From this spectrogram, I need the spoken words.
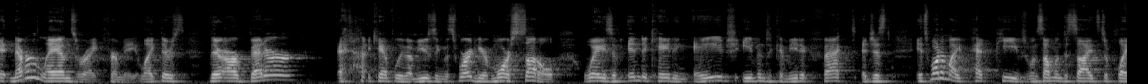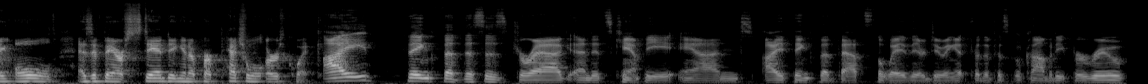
it never lands right for me. Like there's there are better and I can't believe I'm using this word here, more subtle ways of indicating age, even to comedic effect. It just it's one of my pet peeves when someone decides to play old as if they are standing in a perpetual earthquake. I think that this is drag and it's campy, and I think that that's the way they're doing it for the physical comedy for Rue,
